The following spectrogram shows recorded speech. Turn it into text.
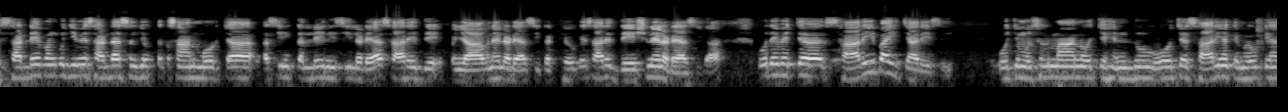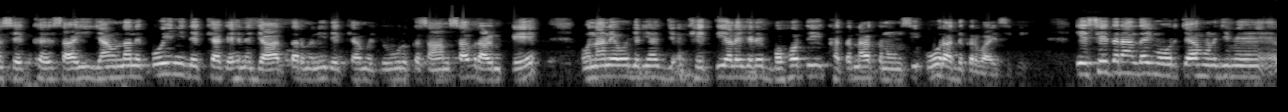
ਸਾਡੇ ਵਾਂਗੂ ਜਿਵੇਂ ਸਾਡਾ ਸੰਯੁਕਤ ਕਿਸਾਨ ਮੋਰਚਾ, ਅਸੀਂ ਇਕੱਲੇ ਨਹੀਂ ਸੀ ਲੜਿਆ, ਸਾਰੇ ਦੇ- ਪੰਜਾਬ ਨੇ ਲੜਿਆ ਸੀ ਇਕੱਠੇ ਹੋ ਕੇ, ਸਾਰੇ ਦੇਸ਼ ਨੇ ਲੜਿਆ ਸੀਗਾ। ਉਹਦੇ ਵਿੱਚ ਸਾਰੇ ਭਾਈਚਾਰੇ ਸੀ। ਉਹ ਚ ਮੁਸਲਮਾਨ, ਉਹ ਚ ਹਿੰਦੂ, ਉਹ ਚ ਸਾਰੀਆਂ ਕਮਿਊਨਿਟੀਆਂ, ਸਿੱਖ, ਈਸਾਈ ਜਾਂ ਉਹਨਾਂ ਨੇ ਕੋਈ ਨਹੀਂ ਦੇਖਿਆ, ਕਿਸੇ ਨੇ ਜਾਤ, ਧਰਮ ਨਹੀਂ ਦੇਖਿਆ, ਮਜ਼ਦੂਰ, ਕਿਸਾਨ ਸਭ ਰਲ ਕੇ ਉਹਨਾਂ ਨੇ ਉਹ ਜਿਹੜੀਆਂ ਜ- ਖੇਤੀ ਵਾਲੇ ਜਿਹੜੇ ਬਹੁਤ ਹੀ ਖਤਰਨਾਕ ਕਾਨੂੰਨ ਸੀ, ਉਹ ਰੱਦ ਕਰਵਾਏ ਸੀਗੇ। ਇਸੇ ਤਰ੍ਹਾਂ ਦਾ ਹੀ ਮੋਰਚਾ ਹੁਣ ਜਿਵੇਂ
